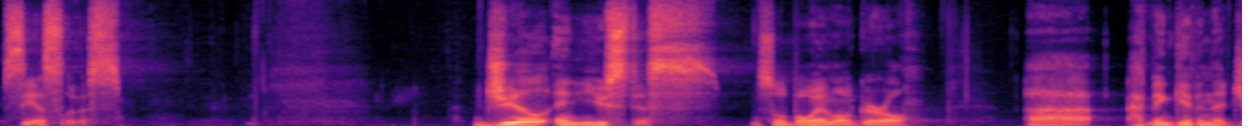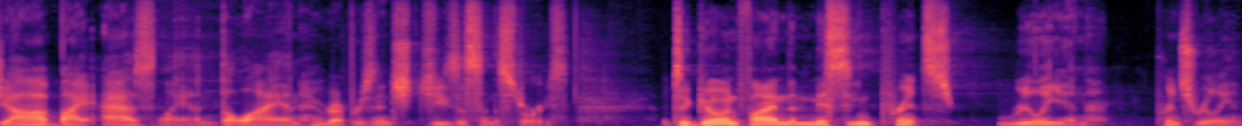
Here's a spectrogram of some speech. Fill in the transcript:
C.S. Lewis. Jill and Eustace, this little boy and little girl, uh, have been given the job by Aslan, the lion who represents Jesus in the stories, to go and find the missing Prince Rilian. Prince Rilian.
